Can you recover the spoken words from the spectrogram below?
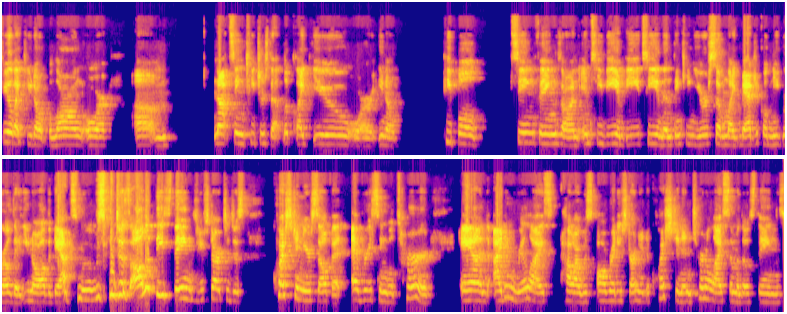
feel like you don't belong or um, not seeing teachers that look like you or, you know, people seeing things on MTV and BET and then thinking you're some like magical Negro that you know all the dance moves and just all of these things, you start to just question yourself at every single turn. And I didn't realize how I was already starting to question, internalize some of those things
